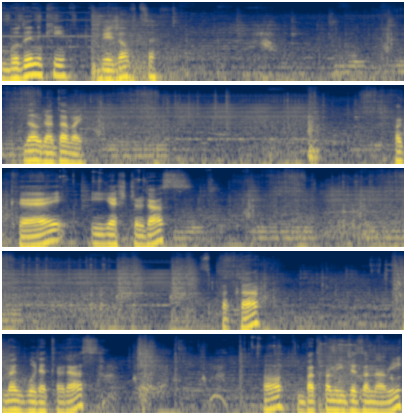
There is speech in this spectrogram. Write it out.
budynki, wieżowce. Dobra, dawaj. Okej, i jeszcze raz. Spoko. Na górę teraz. O, Batman idzie za nami.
